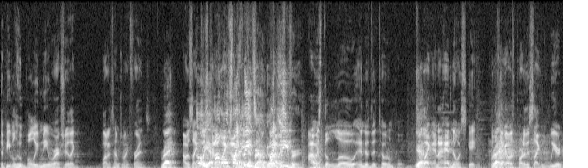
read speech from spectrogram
the people who bullied me were actually like a lot of times my friends. Right. I was like, oh just yeah, kinda like- like I think that's how it Beaver, like I was, Beaver. I was the low end of the totem pole. So, Yeah. like, and I had no escape. It Right. was like I was part of this like weird.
